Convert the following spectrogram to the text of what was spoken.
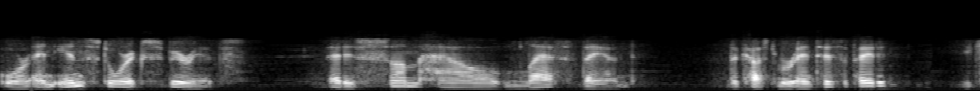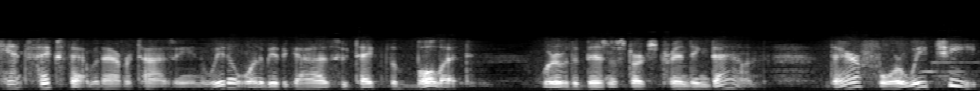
or an in store experience that is somehow less than the customer anticipated, you can't fix that with advertising. And we don't want to be the guys who take the bullet whenever the business starts trending down. Therefore, we cheat.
